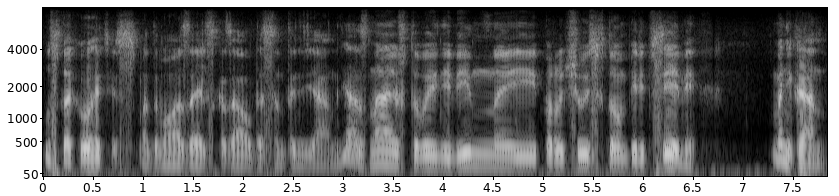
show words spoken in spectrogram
Успокойтесь, мадемуазель, сказал де Сентензиан. Я знаю, что вы невинны и поручусь в том перед всеми. Манекан,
